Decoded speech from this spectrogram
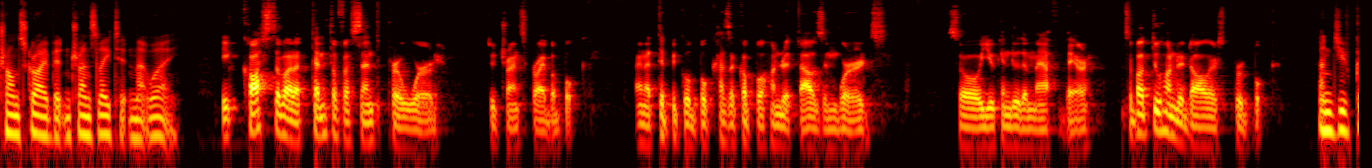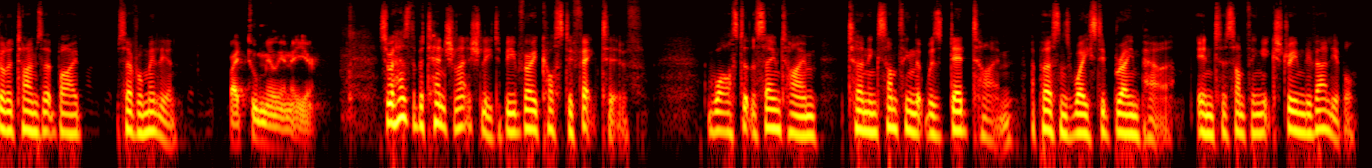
transcribe it and translate it in that way? It costs about a tenth of a cent per word to transcribe a book. And a typical book has a couple hundred thousand words. So you can do the math there. It's about $200 per book. And you've got to times that by several million? By 2 million a year. So it has the potential actually to be very cost effective, whilst at the same time turning something that was dead time, a person's wasted brain power, into something extremely valuable.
